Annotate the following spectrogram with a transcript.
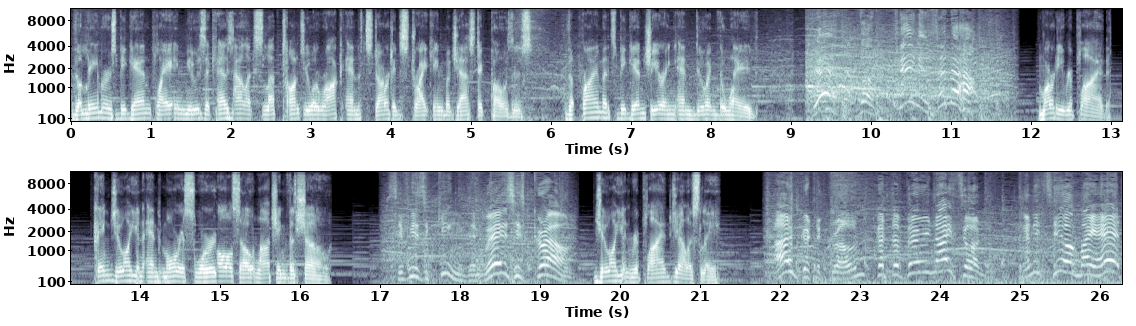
The lemurs began playing music as Alex leapt onto a rock and started striking majestic poses. The primates began cheering and doing the wave. Yeah, the king is in the house. Marty replied. King Julien and Maurice were also watching the show. If he's a king, then where's his crown? Julien replied jealously. I've got the crown, got a very nice one. And it's here on my head.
